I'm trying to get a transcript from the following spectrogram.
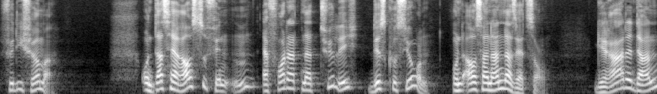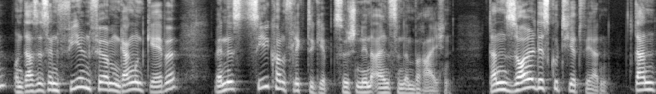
für die Firma. Und das herauszufinden erfordert natürlich Diskussion und Auseinandersetzung. Gerade dann, und das ist in vielen Firmen gang und gäbe, wenn es Zielkonflikte gibt zwischen den einzelnen Bereichen, dann soll diskutiert werden, dann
